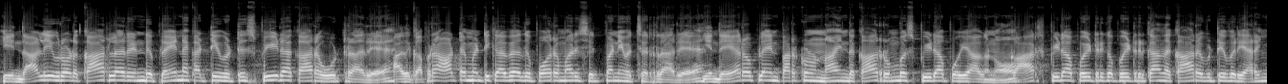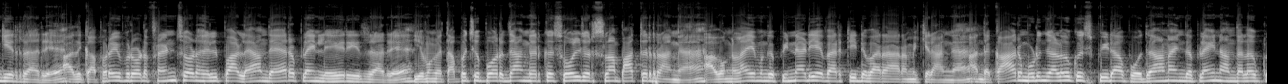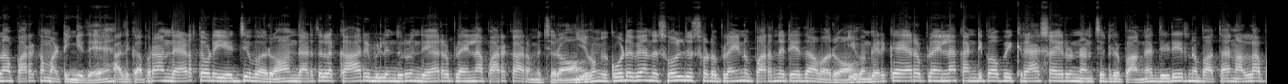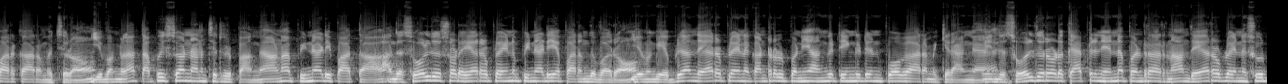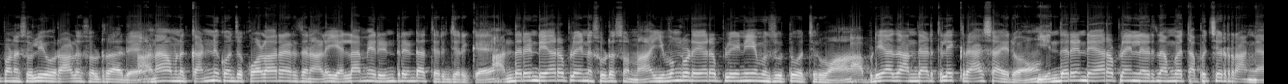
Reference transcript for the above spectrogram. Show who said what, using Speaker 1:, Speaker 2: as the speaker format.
Speaker 1: இந்த ஆள் இவரோட கார்ல ரெண்டு பிளைனை கட்டி விட்டு ஸ்பீடா காரை ஓட்டுறாரு. அதுக்கப்புறம் ஆட்டோமேட்டிக்காவே அது போற மாதிரி செட் பண்ணி வச்சிடுறாரு. இந்த ஏரோப்ளைன் பறக்கணும்னா இந்த கார் ரொம்ப ஸ்பீடா போய் ஆகணும். கார் ஸ்பீடா போயிட்டு இருக்க போயிட்டு இருக்க அந்த காரை விட்டு இவர் இறங்கிடுறாரு. அதுக்கப்புறம் இவரோட ஃப்ரெண்ட்ஸோட ஹெல்ப்பால அந்த ஏரோப்ளைன்ல ஏறிடுறாரு. இவங்க தப்பிச்சு போறது அங்க இருக்க சோல்ஜர்ஸ் எல்லாம் பாத்துடுறாங்க. அவங்க எல்லாம் இவங்க பின்னாடியே விரட்டிட்டு வர ஆரம்பிக்கிறாங்க. அந்த கார் முடிஞ்ச அளவுக்கு ஸ்பீடா போகுது. ஆனா இந்த பிளைன் அந்த அளவுக்குலாம் பறக்க மாட்டேங்குது. அதுக்கப்புறம் அந்த இடத்தோட எஜ்ஜு வரும். அந்த இடத்துல கார் விழுந்துரும். இந்த ஏரோப்ளைன்லாம் பறக்க ஆரம்பிச்சிடும் இவங்க கூடவே அந்த சோல்ஜர்ஸோட பிளைனும் பறந்துட்டே தான் வரும். இவங்க இருக்க ஏரோப்ளைன்லாம் கண்டிப்பாக போய் கிராஷ் ஆயிரும்னு நினச்சிட்டு இருப்பாங்க. திடீர்னு பார்த்தா நல்லா பறக்க ஆரம்பிச்சிடும் இவங்கலாம் தப்பிச்சோன்னு நினச்சிட்டு இருப்பாங்க. ஆனால் பின்னாடி பார்த்தா அந்த சோல்ஜர்ஸோட ஏரோப்ளைனும் பின்னாடியே பறந்து வரும். இவங்க எப்படியோ அந்த ஏரோப்ளைனை கண்ட்ரோல் பண்ணி அங்கிட்டு இங்கிட்டுன்னு போக ஆரம்பிக்கிறாங்க. இந்த சோல்ஜரோட கேப்டன் என்ன பண்ணுறாருன்னா அந்த ஏரோப்ளைனை ஷூட் பண்ண சொல்லி ஒரு ஆளை சொல்கிறாரு ஆனால் அவனுக்கு கண்ணு கொஞ்சம் கோளாராக இருந்தனால எல்லாமே ரெண்டு ரெண்டாக தெரிஞ்சிருக்கு. அந்த ரெண்டு ஏரோப்ளைனை சுட சொன்னால் இவங்களோட ஏரோப்ளைனையும் இவன் சுட்டு வச்சிருவான். அப்படியே அது அந்த இடத்துல கிராஷ் ஆயிரும். இந்த ரெண்டு ஏரோப்ளைன்ல இருந்து அவங்க தப்பிச்சிடுறாங்க.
